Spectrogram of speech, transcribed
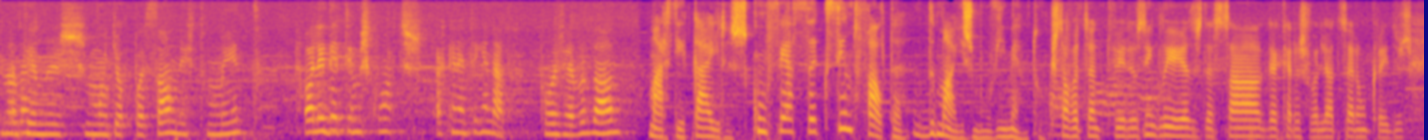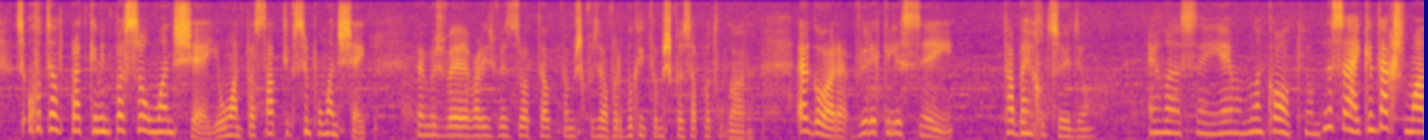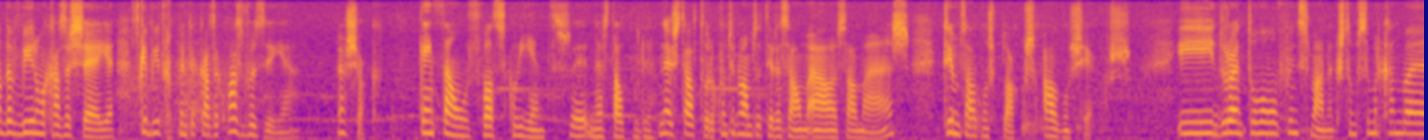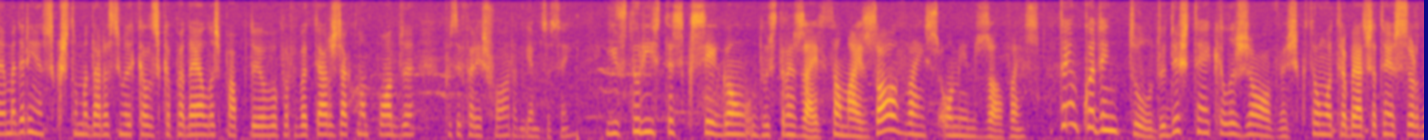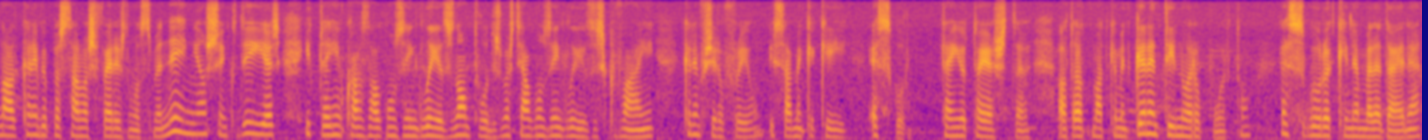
Não temos muita ocupação neste momento. Olha, ainda temos quartos. Há quem não tenha nada. Pois é verdade. Márcia Caires confessa que sente falta de mais movimento. Gostava tanto de ver os ingleses da saga, que eram os velhotes, eram queridos. O hotel praticamente passou um ano cheio. O ano passado tive sempre um ano cheio. Vamos ver várias vezes o hotel que vamos fazer overbooking, que vamos fazer para outro lugar. Agora, ver aquilo assim, está bem reduzido. É lá assim, é melancólico. Não sei, quem está acostumado a vir uma casa cheia, se vir de repente a casa quase vazia, é um choque. Quem são os vossos clientes eh, nesta altura? Nesta altura, continuamos a ter as, alma, as almãs, temos alguns placos, alguns checos. E durante o fim de semana costuma ser mercado ma- madeirense, costuma dar assim aquelas escapadelas para poder aproveitar, já que não pode fazer férias fora, digamos assim. E os turistas que chegam do estrangeiro são mais jovens ou menos jovens? Tem um bocadinho de tudo, desde que tem aqueles jovens que estão a trabalhar, já têm o seu ordenado, querem vir passar umas férias de uma semaninha, uns cinco dias, e tem o caso de alguns ingleses, não todos, mas tem alguns ingleses que vêm, querem fugir ao frio e sabem que aqui é seguro. Tem o teste auto- automaticamente garantido no aeroporto, é seguro aqui na Madeira.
